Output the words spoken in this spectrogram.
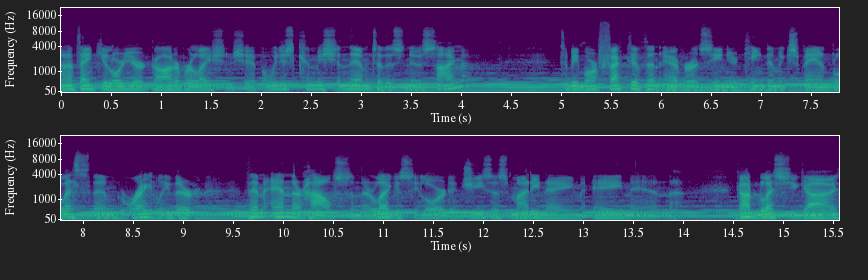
And I thank you, Lord, you're a God of relationship. And we just commission them to this new assignment to be more effective than ever at seeing your kingdom expand. Bless them greatly, their, them and their house and their legacy, Lord. In Jesus' mighty name, amen. God bless you guys.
